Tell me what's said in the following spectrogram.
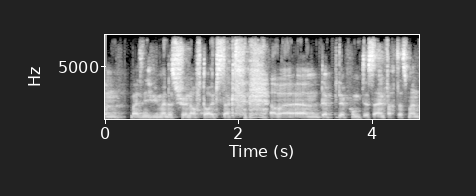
ähm, weiß nicht, wie man das schön auf Deutsch sagt. Aber ähm, der, der Punkt ist einfach, dass man,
